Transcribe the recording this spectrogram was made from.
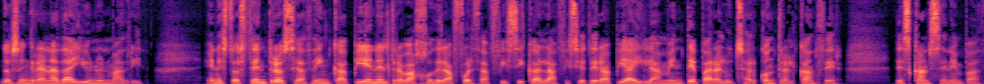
dos en Granada y uno en Madrid. En estos centros se hace hincapié en el trabajo de la fuerza física, la fisioterapia y la mente para luchar contra el cáncer. Descansen en paz.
